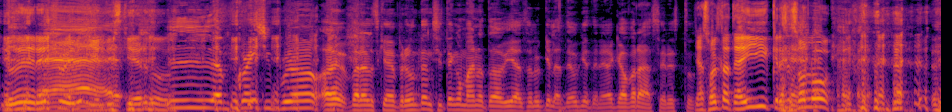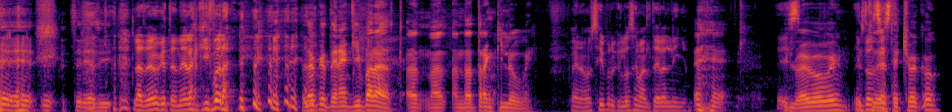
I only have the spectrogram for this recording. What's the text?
Yo de derecho y el de izquierdo. I'm crazy, bro. A ver, para los que me preguntan, sí tengo mano todavía, solo que la tengo que tener acá para hacer esto. Ya suéltate ahí, crece solo. Sería así. La tengo que tener aquí para. Tengo que tener aquí para andar tranquilo, güey. Bueno, sí, porque luego se me altera el niño. Y luego, güey, entonces- estudiaste chueco.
